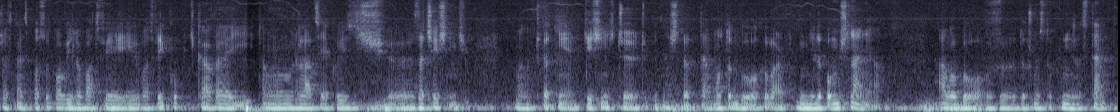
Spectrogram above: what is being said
że w ten sposób o wiele łatwiej, łatwiej kupić kawę i tą relację jakoś e, zacieśnić. Bo na przykład nie wiem, 10 czy, czy 15 lat temu to było chyba nie do pomyślenia, albo było w dużym stopniu niedostępne.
